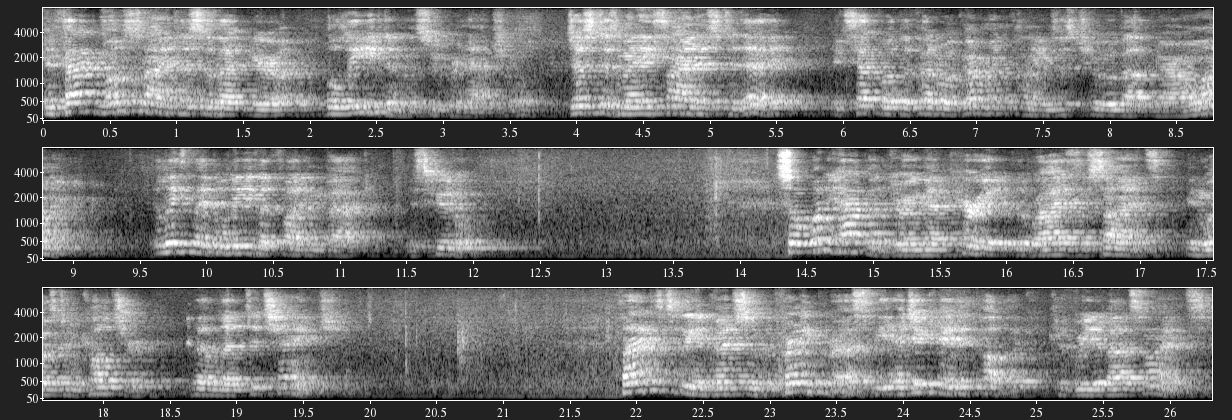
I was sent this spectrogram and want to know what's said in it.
In fact, most scientists of that era believed in the supernatural, just as many scientists today except what the federal government claims is true about marijuana. At least they believe that fighting back is futile. So what happened during that period of the rise of science in Western culture that led to change? Thanks to the invention of the printing press, the educated public could read about science.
